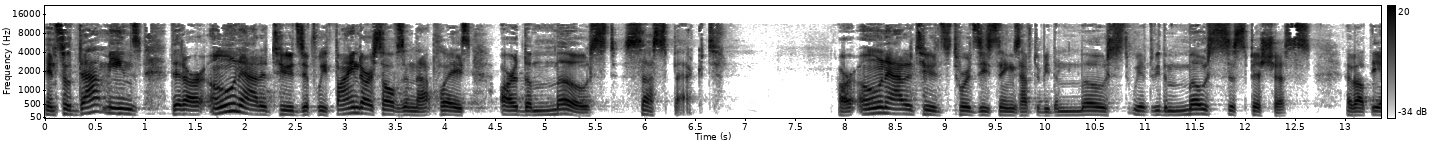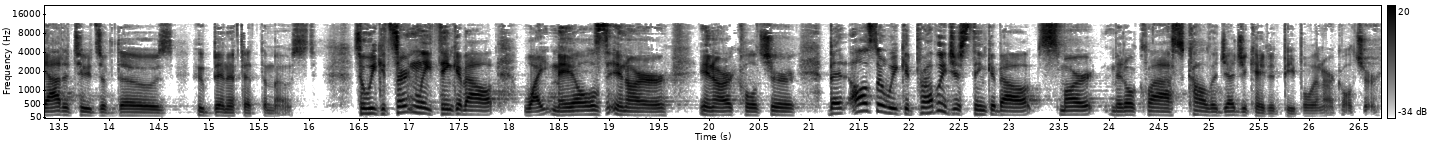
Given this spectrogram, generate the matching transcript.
And so that means that our own attitudes, if we find ourselves in that place, are the most suspect. Our own attitudes towards these things have to be the most, we have to be the most suspicious about the attitudes of those who benefit the most. So we could certainly think about white males in our, in our culture, but also we could probably just think about smart, middle class, college educated people in our culture.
